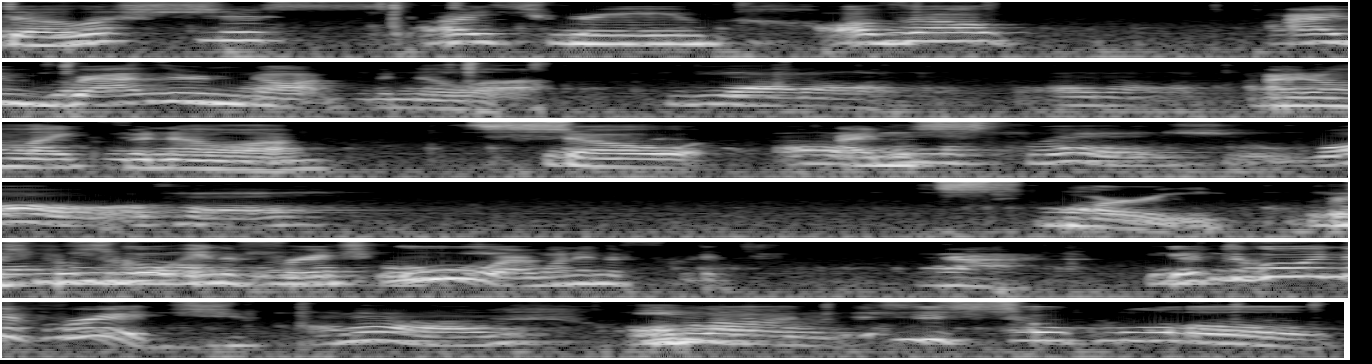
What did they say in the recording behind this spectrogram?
delicious ice cream. Although, I'd rather not vanilla. Yeah, I don't like it. I don't like. I don't like vanilla. So, Uh, I'm in the fridge. Whoa, okay. sorry. We're supposed to go go in the in the fridge. fridge. Ooh, I went in the fridge. Yeah. You have to go in the fridge. I know, I'm Oh my god, this is so cool.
